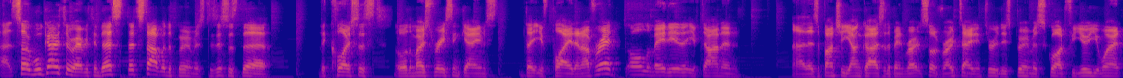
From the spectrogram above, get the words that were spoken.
Uh, so we'll go through everything. But let's let's start with the Boomers because this is the the closest or the most recent games that you've played, and I've read all the media that you've done, and uh, there's a bunch of young guys that have been ro- sort of rotating through this Boomers squad. For you, you weren't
